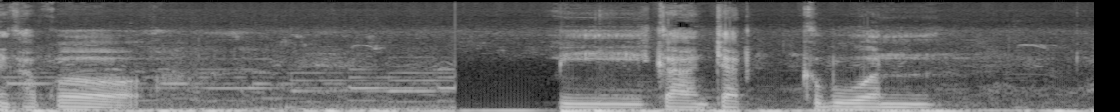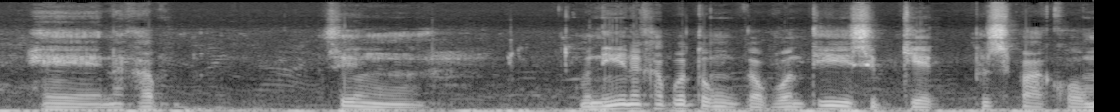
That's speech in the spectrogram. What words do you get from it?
นะครับก็มีการจัดขบวนแห่นะครับ ซึ่ง วันนี้นะครับก็ตรงกับวันที่ 17 พฤษภาคม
